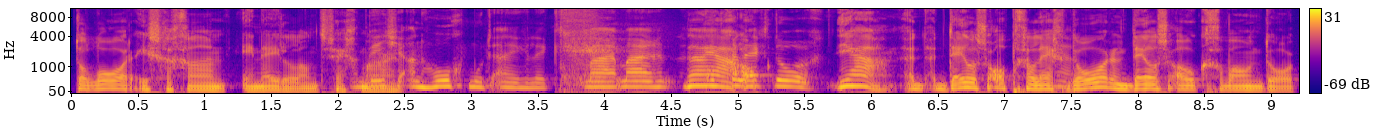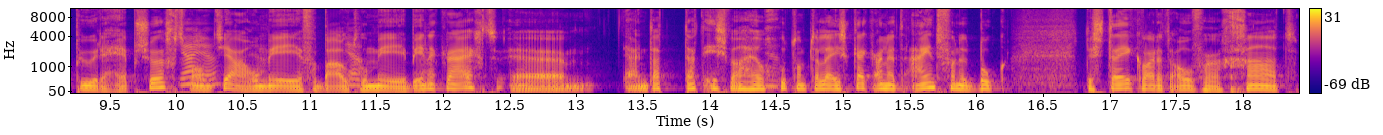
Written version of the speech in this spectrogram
teloor is gegaan in Nederland, zeg Een maar. beetje aan hoogmoed eigenlijk. Maar, maar Nou ja, opgelegd ook- door. Ja, deels opgelegd Ja. door en deels ook gewoon door pure hebzucht. Ja, Want ja, hoe meer je verbouwt, hoe meer je binnenkrijgt. Ja, en dat, dat is wel heel goed om te lezen. Kijk, aan het eind van het boek, de streek waar het over gaat,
